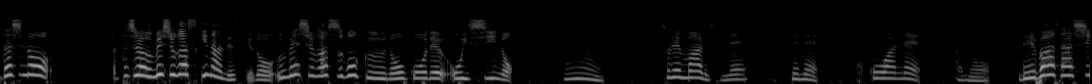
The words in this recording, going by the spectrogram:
私の、私は梅酒が好きなんですけど、梅酒がすごく濃厚で美味しいの。うん。それもあるしね。でね、ここはね、あの、レバ刺し？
